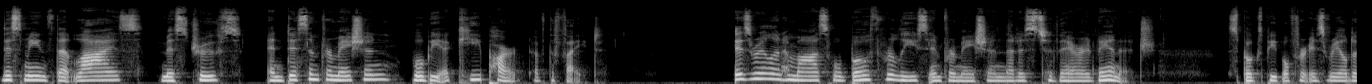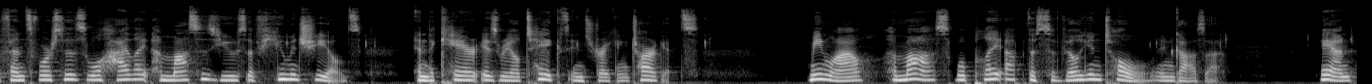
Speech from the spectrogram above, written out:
This means that lies, mistruths, and disinformation will be a key part of the fight. Israel and Hamas will both release information that is to their advantage. Spokespeople for Israel Defense Forces will highlight Hamas's use of human shields and the care Israel takes in striking targets. Meanwhile, Hamas will play up the civilian toll in Gaza. And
